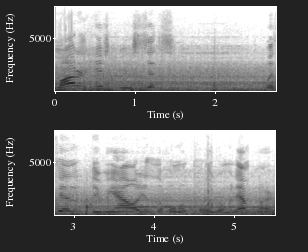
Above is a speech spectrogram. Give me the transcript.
modern history sits within the reality of the Holy Roman Empire.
